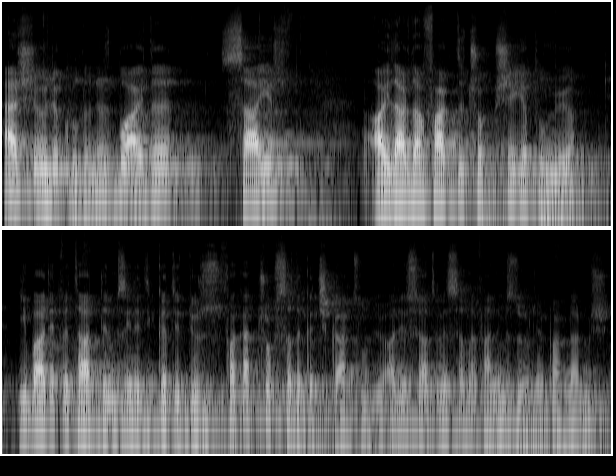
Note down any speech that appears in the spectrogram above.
Her şeyi öyle kullanıyoruz. Bu ayda sair aylardan farklı çok bir şey yapılmıyor. İbadet ve taatlerimize yine dikkat ediyoruz. Fakat çok sadaka çıkartılıyor. Aleyhisselatü Vesselam Efendimiz de öyle yaparlarmış.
